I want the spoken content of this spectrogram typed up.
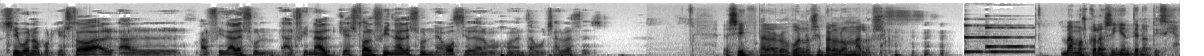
Sí, bueno, porque esto al, al, final es un, al final, que esto al final es un negocio, ya lo hemos comentado muchas veces. Eh, sí, para los buenos y para los malos. Vamos con la siguiente noticia.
